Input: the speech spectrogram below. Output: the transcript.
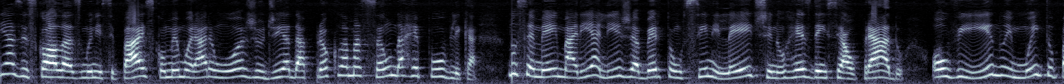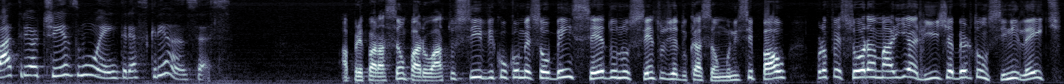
E as escolas municipais comemoraram hoje o dia da Proclamação da República. No CEMEI Maria Lígia Bertoncini Leite, no Residencial Prado, houve hino e muito patriotismo entre as crianças. A preparação para o ato cívico começou bem cedo no Centro de Educação Municipal, professora Maria Lígia Bertoncini Leite,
